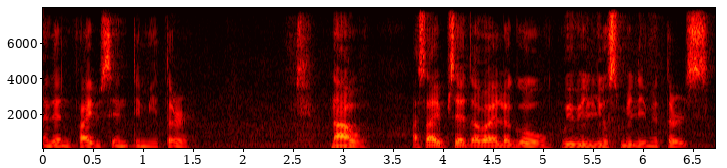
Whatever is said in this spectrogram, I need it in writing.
and then 5 centimeter. Now, as I've said a while ago, we will use millimeters.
